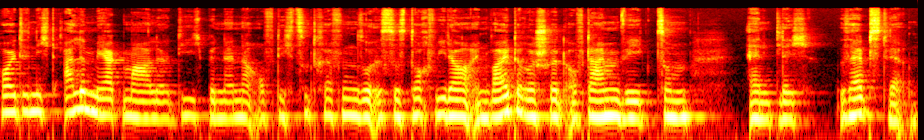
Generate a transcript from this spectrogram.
heute nicht alle Merkmale, die ich benenne, auf dich zutreffen, so ist es doch wieder ein weiterer Schritt auf deinem Weg zum endlich Selbstwerden.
